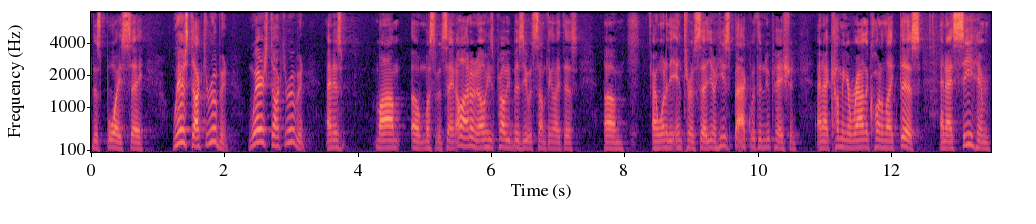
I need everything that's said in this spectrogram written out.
this boy say, Where's Dr. Rubin? Where's Dr. Rubin? And his mom uh, must have been saying, Oh, I don't know, he's probably busy with something like this. Um, and one of the interns said, You know, he's back with a new patient. And I'm coming around the corner like this, and I see him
